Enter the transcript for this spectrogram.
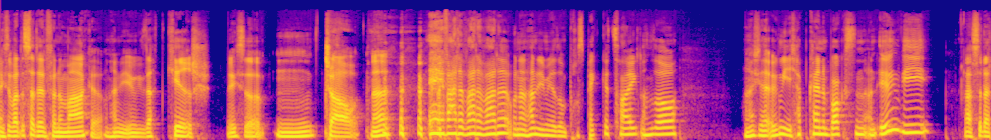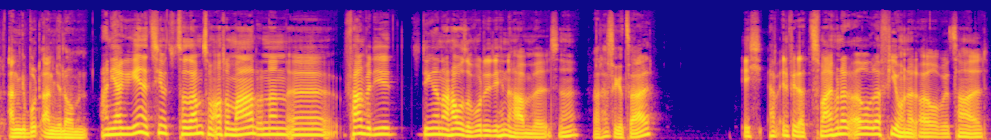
Und ich so, was ist das denn für eine Marke? Und haben die irgendwie gesagt, Kirsch. Und ich so, mm, ciao, ne? Ey, warte, warte, warte. Und dann haben die mir so ein Prospekt gezeigt und so. Und dann hab ich gesagt, irgendwie, ich habe keine Boxen. Und irgendwie, Hast du das Angebot angenommen? man, ja, wir gehen jetzt hier zusammen zum Automat und dann äh, fahren wir die, die Dinger nach Hause, wo du die hinhaben willst, ne? Was hast du gezahlt? Ich habe entweder 200 Euro oder 400 Euro bezahlt.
